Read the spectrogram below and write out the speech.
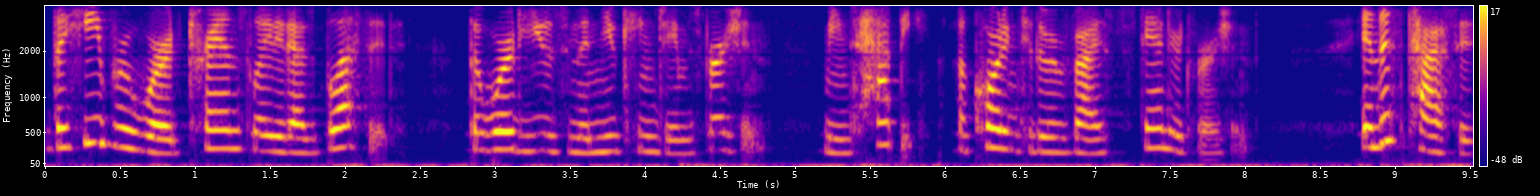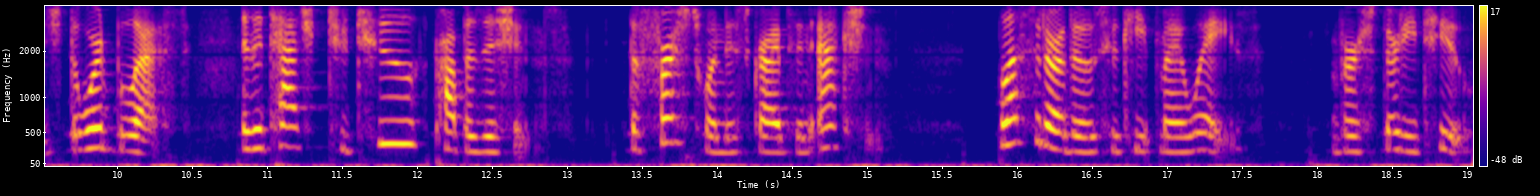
The Hebrew word translated as blessed, the word used in the New King James Version, means happy, according to the Revised Standard Version. In this passage, the word blessed is attached to two propositions. The first one describes an action. Blessed are those who keep my ways. Verse 32,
